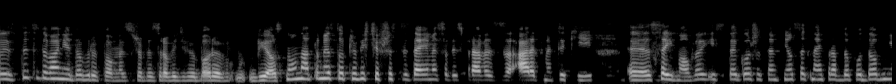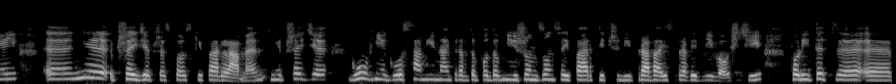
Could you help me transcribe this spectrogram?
To jest zdecydowanie dobry pomysł, żeby zrobić wybory wiosną. Natomiast oczywiście wszyscy zdajemy sobie sprawę z arytmetyki e, sejmowej i z tego, że ten wniosek najprawdopodobniej e, nie przejdzie przez polski parlament, nie przejdzie głównie głosami najprawdopodobniej rządzącej partii, czyli Prawa i Sprawiedliwości. Politycy e,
